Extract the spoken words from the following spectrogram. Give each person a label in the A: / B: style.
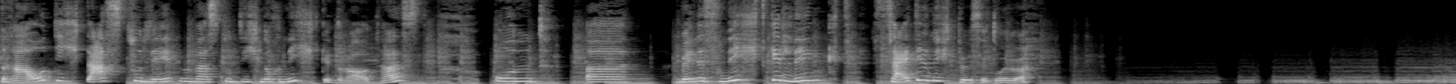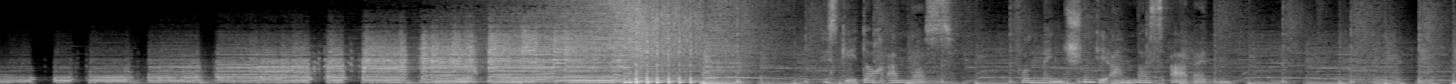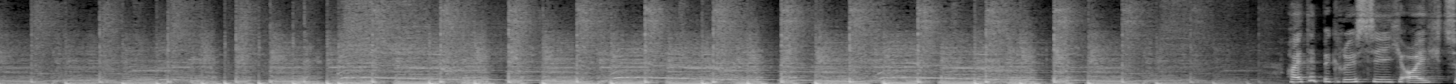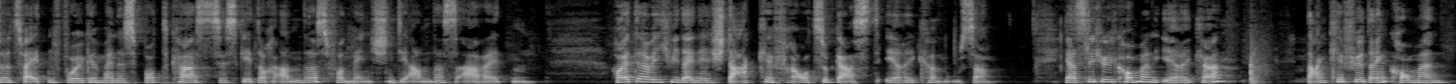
A: trau dich das zu leben, was du dich noch nicht getraut hast. Und äh, wenn es nicht gelingt, seid ihr nicht böse drüber.
B: Es geht auch anders. Von Menschen, die anders arbeiten. Heute begrüße ich euch zur zweiten Folge meines Podcasts Es geht auch anders von Menschen, die anders arbeiten. Heute habe ich wieder eine starke Frau zu Gast, Erika Luser. Herzlich willkommen, Erika. Danke für dein Kommen.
